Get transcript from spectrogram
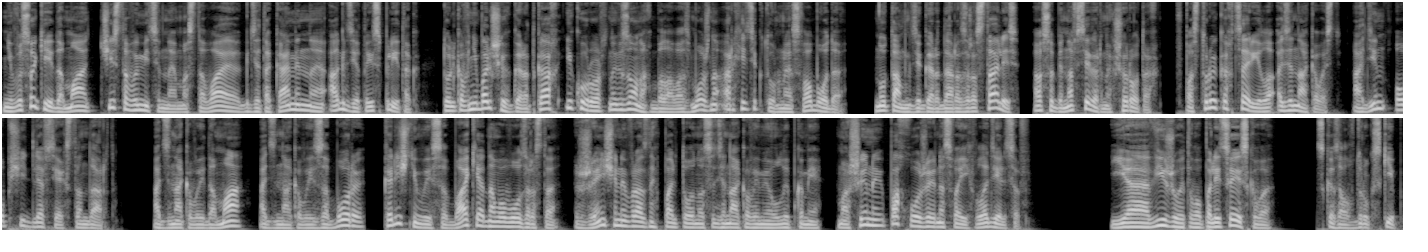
Невысокие дома, чисто выметенная мостовая, где-то каменная, а где-то из плиток. Только в небольших городках и курортных зонах была возможна архитектурная свобода. Но там, где города разрастались, особенно в северных широтах, в постройках царила одинаковость, один общий для всех стандарт. Одинаковые дома, одинаковые заборы, коричневые собаки одного возраста, женщины в разных пальто, но с одинаковыми улыбками, машины, похожие на своих владельцев. «Я вижу этого полицейского», — сказал вдруг Скип.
